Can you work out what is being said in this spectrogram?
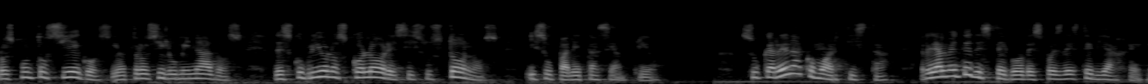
los puntos ciegos y otros iluminados, descubrió los colores y sus tonos, y su paleta se amplió. Su carrera como artista realmente despegó después de este viaje,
